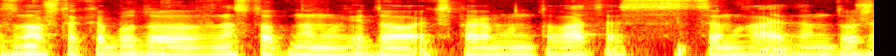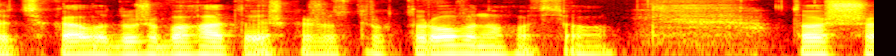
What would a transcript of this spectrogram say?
знову ж таки буду в наступному відео експериментувати з цим гайдом. Дуже цікаво, дуже багато, я ж кажу, структурованого всього. Тож, е,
